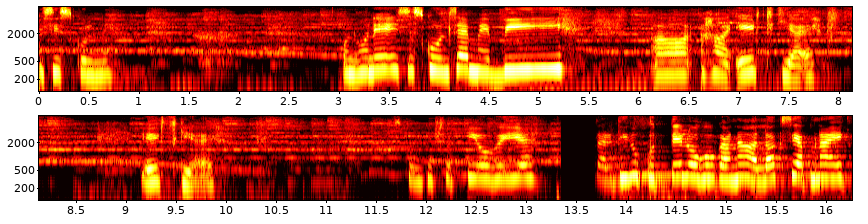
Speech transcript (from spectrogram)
इसी स्कूल में। उन्होंने इस स्कूल से मैं आ, हाँ एट्थ किया है। एट्थ किया है। स्कूल की छुट्टी हो गई है। तरती तो कुत्ते लोगों का ना अलग से अपना एक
